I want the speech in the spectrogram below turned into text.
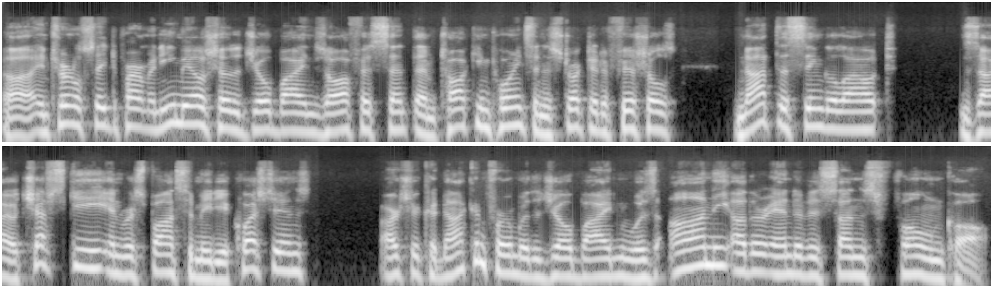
Uh, internal State Department emails show that Joe Biden's office sent them talking points and instructed officials not to single out Zlochevsky in response to media questions. Archer could not confirm whether Joe Biden was on the other end of his son's phone call.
